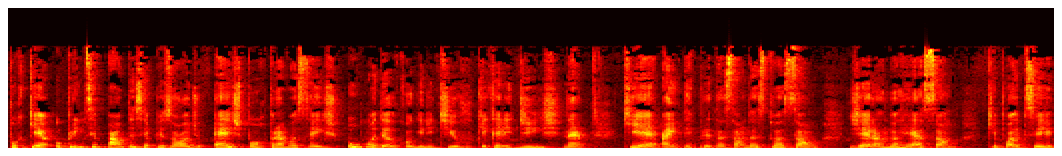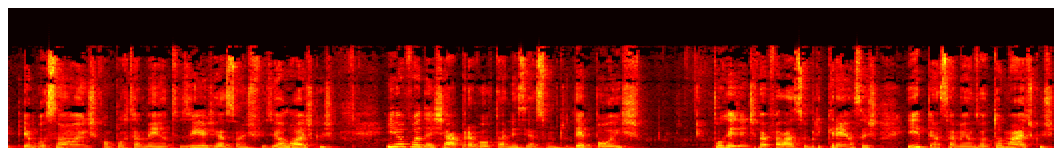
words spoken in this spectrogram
porque o principal desse episódio é expor para vocês o modelo cognitivo, o que, que ele diz, né? Que é a interpretação da situação gerando a reação, que pode ser emoções, comportamentos e as reações fisiológicas. E eu vou deixar para voltar nesse assunto depois, porque a gente vai falar sobre crenças e pensamentos automáticos,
